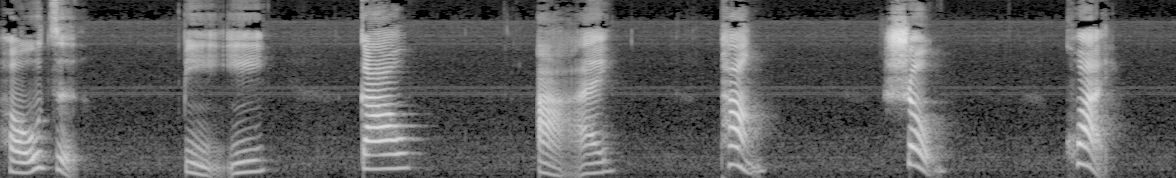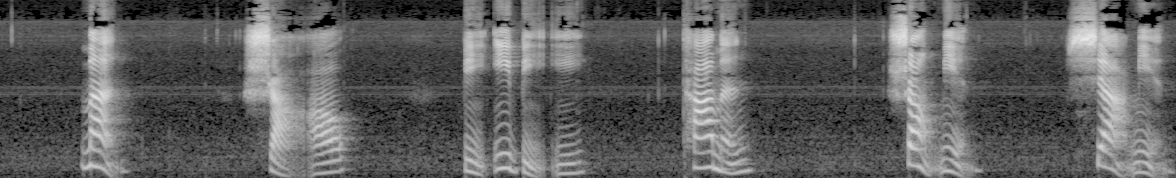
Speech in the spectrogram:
猴子，比，高，矮，胖，瘦，快，慢，少，比一比，他们。上面、下面、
